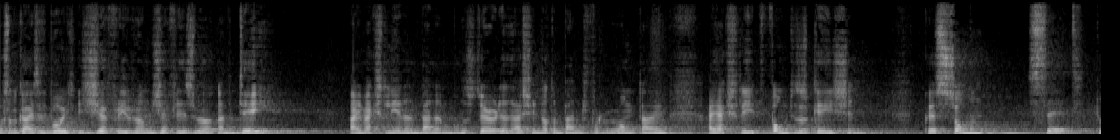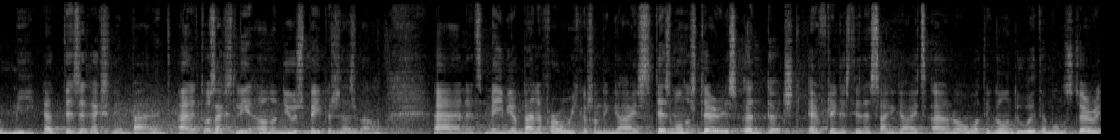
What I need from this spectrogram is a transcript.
what's up guys, it's boy Jeffrey from JefStetics World. And today, I'm actually in an abandoned monastery that's actually not abandoned for a long time. I actually found this location because someone said to me that this is actually abandoned and it was actually on the newspapers as well. And it's maybe abandoned for a week or something guys. This monastery is untouched. Everything is still inside guys. I don't know what they're gonna do with the monastery.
